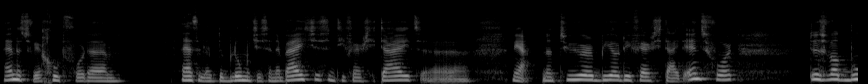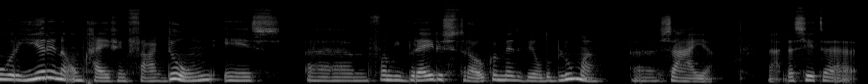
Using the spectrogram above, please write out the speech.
En dat is weer goed voor de, letterlijk de bloemetjes en de bijtjes, diversiteit, uh, nou ja, natuur, biodiversiteit enzovoort. Dus wat boeren hier in de omgeving vaak doen, is um, van die brede stroken met wilde bloemen uh, zaaien. Nou, daar zitten,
